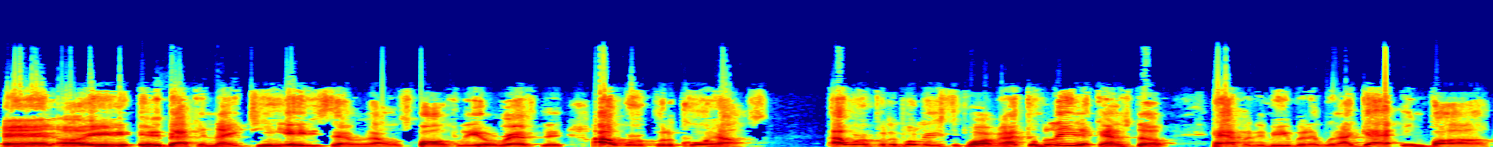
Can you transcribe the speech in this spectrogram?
and uh in, in- back in 1987 I was falsely arrested. I worked for the courthouse. I worked for the police department. I couldn't believe that kind of stuff happened to me. But when I got involved,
